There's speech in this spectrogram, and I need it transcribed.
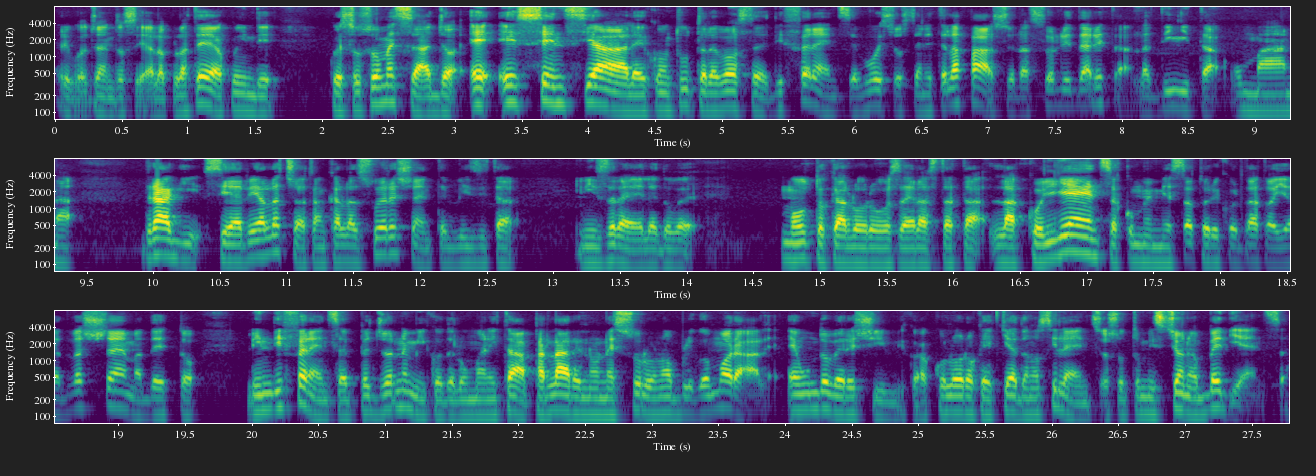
rivolgendosi alla platea, quindi questo suo messaggio è essenziale con tutte le vostre differenze. Voi sostenete la pace, la solidarietà, la dignità umana. Draghi si è riallacciato anche alla sua recente visita in Israele, dove molto calorosa era stata l'accoglienza, come mi è stato ricordato a Yad Vashem, ha detto l'indifferenza è il peggior nemico dell'umanità, parlare non è solo un obbligo morale, è un dovere civico, a coloro che chiedono silenzio, sottomissione e obbedienza.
